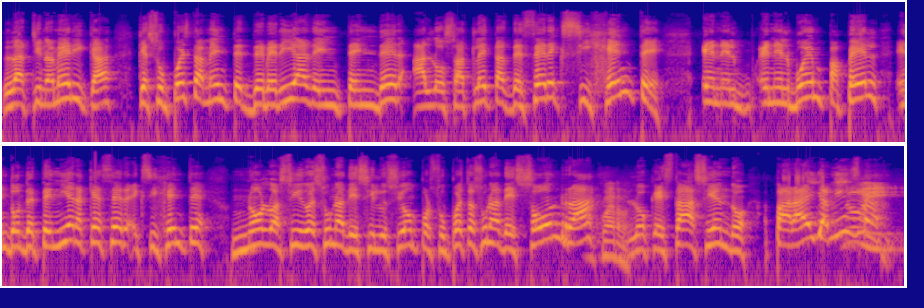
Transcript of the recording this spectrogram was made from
Latinoamérica, que supuestamente debería de entender a los atletas, de ser exigente en el, en el buen papel, en donde tenía que ser exigente, no lo ha sido. Es una desilusión, por supuesto, es una deshonra lo que está haciendo para ella misma. Y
